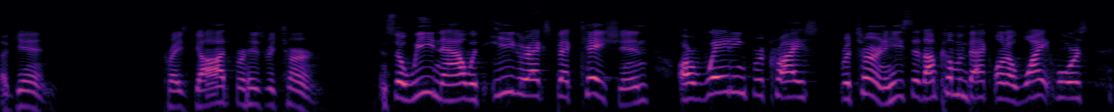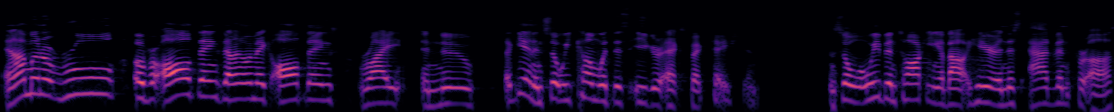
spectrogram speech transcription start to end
again. Praise God for His return. And so we now, with eager expectation, are waiting for Christ's return. And He says, I'm coming back on a white horse and I'm going to rule over all things and I'm going to make all things right and new again. And so we come with this eager expectation. And so what we've been talking about here in this Advent for us,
